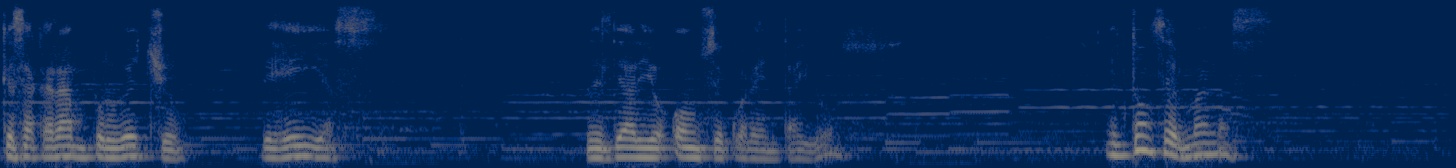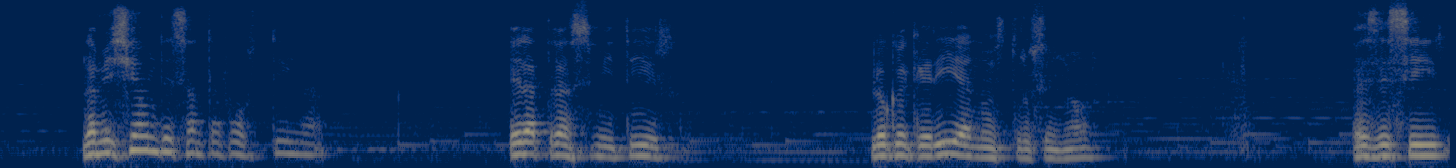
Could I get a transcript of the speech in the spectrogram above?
que sacarán provecho de ellas del diario 1142. Entonces, hermanas, la misión de Santa Faustina era transmitir lo que quería nuestro Señor, es decir,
